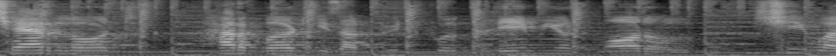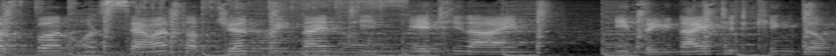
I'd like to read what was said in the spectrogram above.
Charlotte Herbert is a beautiful glamour model. She was born on 7th of January 1989 in the United Kingdom.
